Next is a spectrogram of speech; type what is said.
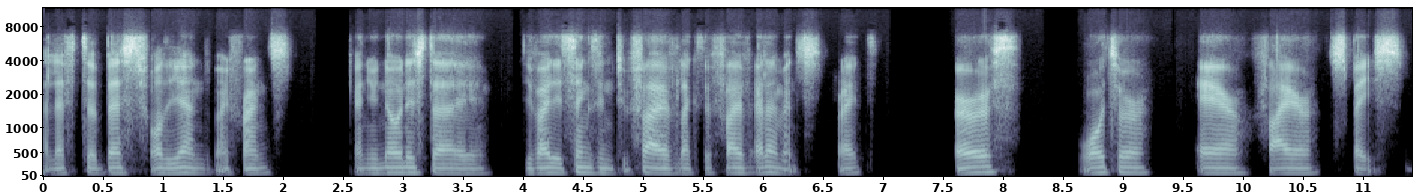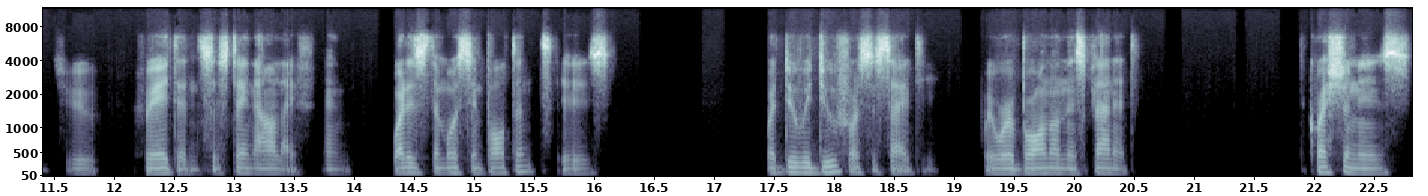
I left the best for the end, my friends. And you noticed I divided things into five, like the five elements, right? Earth, water, air, fire, space to create and sustain our life. And what is the most important is what do we do for society? We were born on this planet. The question is,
